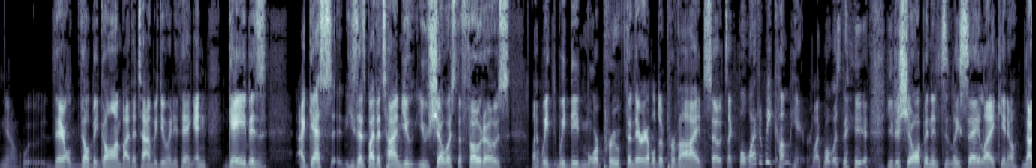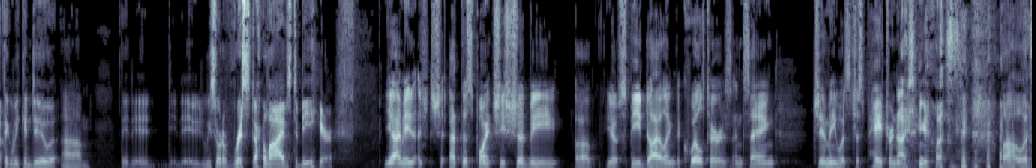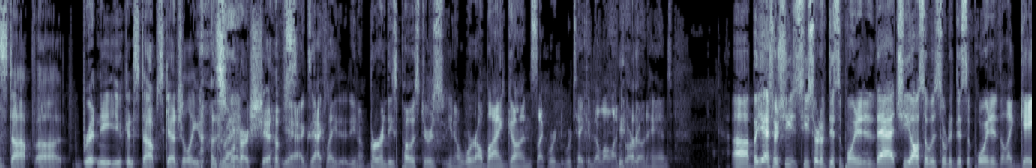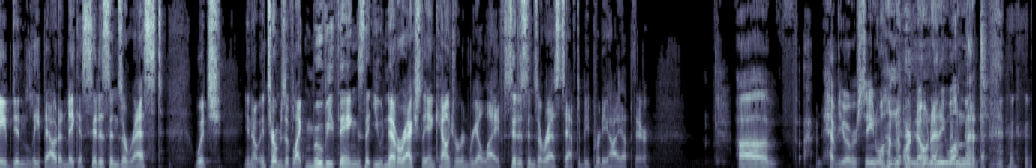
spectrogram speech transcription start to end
you know, they'll they'll be gone by the time we do anything. And Gabe is, I guess, he says by the time you you show us the photos, like we we need more proof than they're able to provide. So it's like, well, why did we come here? Like, what was the? You just show up and instantly say like, you know, nothing we can do. Um, it, it, it, we sort of risked our lives to be here. yeah, I mean, at this point, she should be, uh, you know, speed dialing the quilters and saying, Jimmy was just patronizing us. uh, let's stop. Uh, Brittany, you can stop scheduling us Right. for our shifts. Yeah, exactly. You know, burn these posters. You know, we're all buying guns. Like we're we're taking the law into our own hands. Uh, but yeah, so she's she's sort of disappointed in that. She also was sort of disappointed that like Gabe didn't leap out and make a citizen's arrest, which you know, in terms of like movie things that you never actually encounter in real life, citizen's arrests have to be pretty high up there. Uh, have you ever seen one or known anyone that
